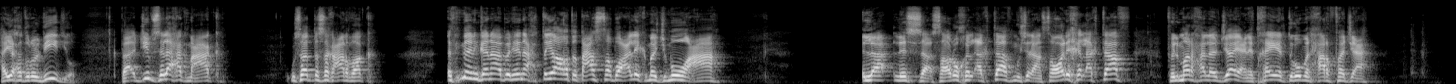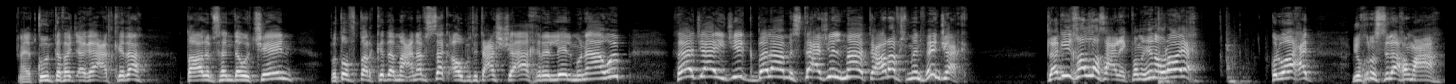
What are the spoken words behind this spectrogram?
هيحضروا الفيديو. فتجيب سلاحك معك وسدسك عرضك. اثنين قنابل هنا احتياط تعصبوا عليك مجموعة. لا لسه صاروخ الأكتاف مش الآن صواريخ الأكتاف في المرحلة الجاية. يعني تخيل تقوم الحرب فجأة. يعني تكون أنت فجأة قاعد كده طالب سندوتشين بتفطر كده مع نفسك أو بتتعشى آخر الليل مناوب فجأة يجيك بلا مستعجل ما تعرفش من فين جاك. تلاقيه خلص عليك فمن هنا ورايح كل واحد يخرج سلاحه معاه.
